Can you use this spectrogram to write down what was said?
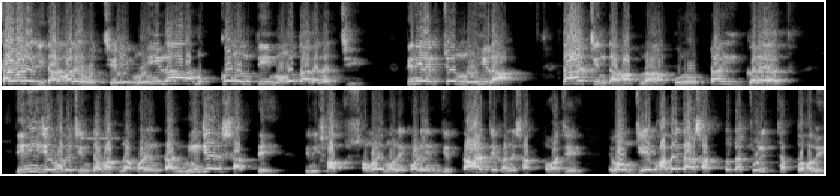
তার মানে কি? তার মানে হচ্ছে মহিলা মুখ্যমন্ত্রী মমতা ব্যানার্জি, তিনি একজন মহিলা, তার চিন্তা ভাবনা পুরোটাই গলত তিনি যেভাবে চিন্তা ভাবনা করেন, তার নিজের স্বার্থে তিনি সব সময় মনে করেন যে তার যেখানে স্বার্থ আছে এবং যেভাবে তার স্বার্থটা চরিতার্থ হবে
